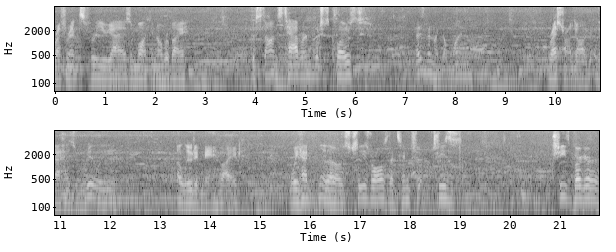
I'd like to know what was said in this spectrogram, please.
reference for you guys i'm walking over by gaston's tavern which is closed that has been like the one restaurant dog that has really eluded me. Like we had those cheese rolls, the Tim Ch- cheese cheeseburger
